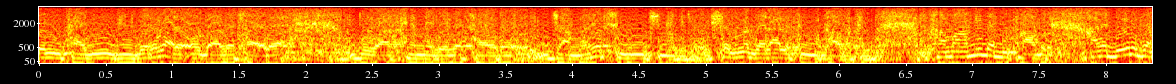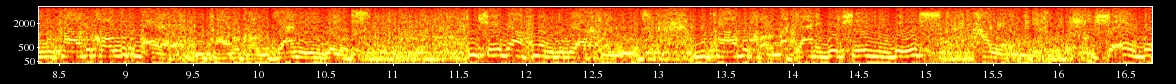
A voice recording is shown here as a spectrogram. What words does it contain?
benim saydığım yüzleri var ya oda vesaire duvar temeli vesaire camlar hepsi bunun içine giriyor. İşte buna delaletin mutabıkı. Tamamıyla mutabık. Hani diyoruz ya mutabık olduk mu? Evet mutabık olduk. Yani yüzde yüz. Bir şeyde aslında bizi biraz tanıyoruz mutabık olmak yani bir şeyi yüzde yüz halletmek işte evde,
